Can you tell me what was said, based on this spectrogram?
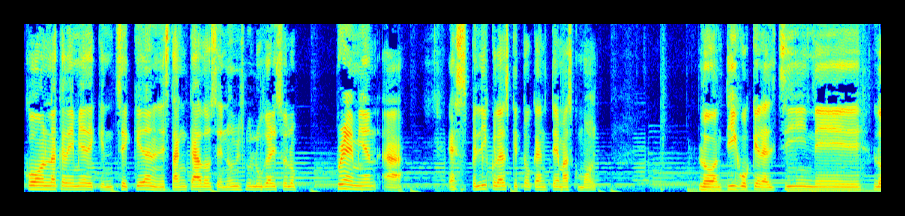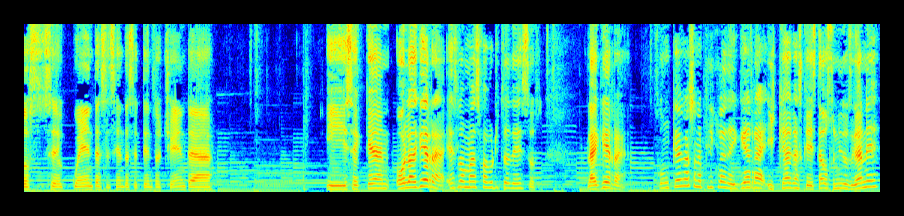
con la academia de que se quedan estancados en un mismo lugar y solo premian a esas películas que tocan temas como lo antiguo que era el cine, los 50, 60, 70, 80. Y se quedan... O la guerra, es lo más favorito de esos. La guerra. Con que hagas una película de guerra y que hagas que Estados Unidos gane,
